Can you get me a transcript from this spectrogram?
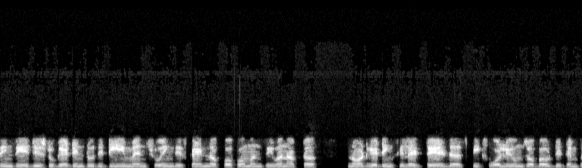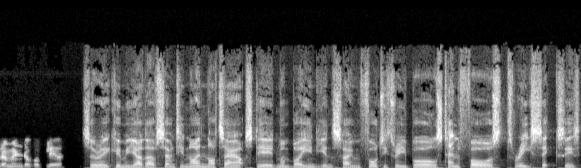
since ages to get into the team and showing this kind of performance even after not getting selected uh, speaks volumes about the temperament of a player. Suryakumar Yadav, 79 not out, steered Mumbai Indians home, 43 balls, 10 fours, 3 sixes.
